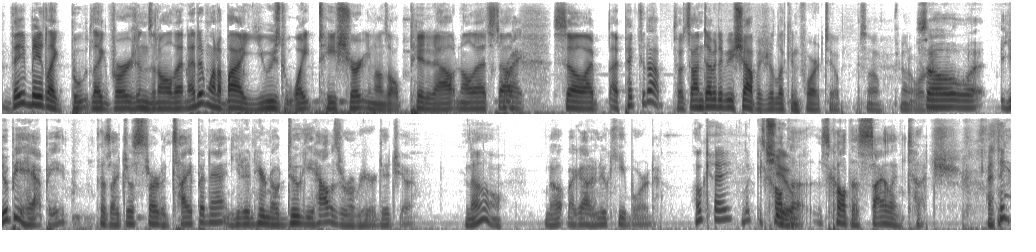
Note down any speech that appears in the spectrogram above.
they made like bootleg versions and all that, and I didn't want to buy a used white T-shirt, you know, it's all pitted out and all that stuff. Right. So I, I picked it up. So it's on WWE Shop if you're looking for it too. So you want to order. it. So uh, you'll be happy because I just started typing that, and you didn't hear no Doogie Howser over here, did you? no, Nope. I got a new keyboard. Okay, look It's at you. the it's called the Silent Touch. I think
